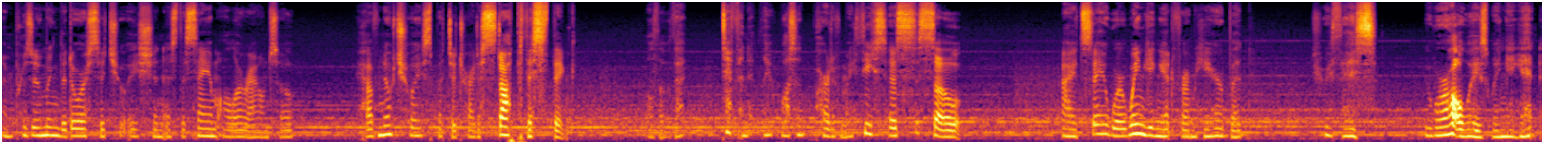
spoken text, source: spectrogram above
I'm presuming the door situation is the same all around, so I have no choice but to try to stop this thing. Although that definitely wasn't part of my thesis, so I'd say we're winging it from here, but truth is, we were always winging it.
